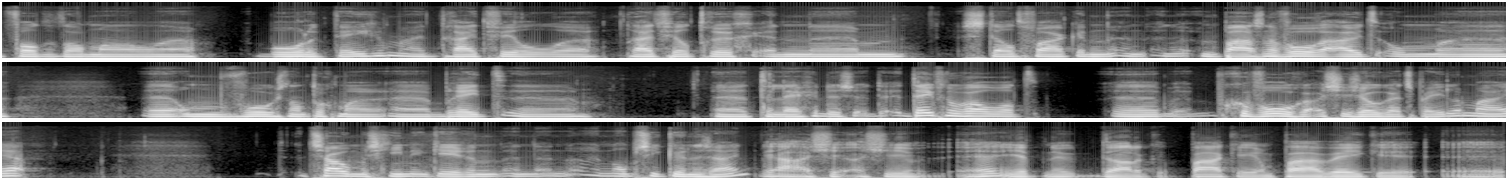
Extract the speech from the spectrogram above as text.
valt het allemaal eh, behoorlijk tegen. Maar hij draait veel, draait veel terug en ehm, stelt vaak een, een, een paas naar voren uit om, om vervolgens dan toch maar breed te leggen. Dus het, heeft nogal wat gevolgen als je zo gaat spelen. Maar ja, het zou misschien een keer een, een, een- optie kunnen zijn. Ja, als je, als je, hè, je hebt nu dadelijk een paar keer een paar weken eh,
